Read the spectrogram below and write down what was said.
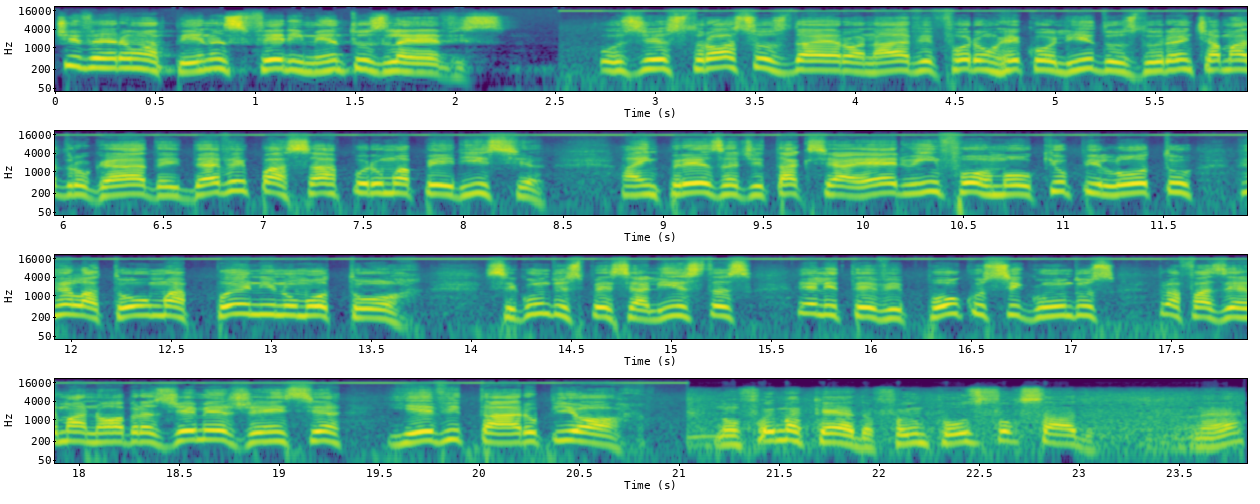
tiveram apenas ferimentos leves. Os destroços da aeronave foram recolhidos durante a madrugada e devem passar por uma perícia. A empresa de táxi aéreo informou que o piloto relatou uma pane no motor. Segundo especialistas, ele teve poucos segundos para fazer manobras de emergência e evitar o pior. Não foi uma queda, foi um pouso forçado, né?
